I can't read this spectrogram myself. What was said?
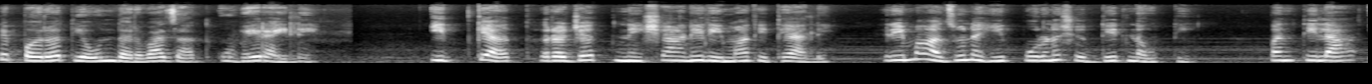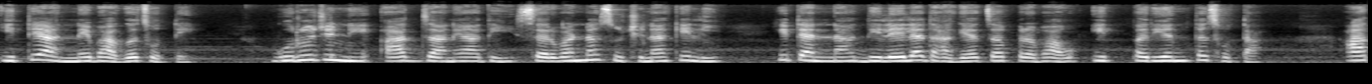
ते परत येऊन दरवाजात उभे राहिले. इतक्यात रजत निशा आणि रीमा तिथे आले. रीमा अजूनही पूर्ण शुद्धीत नव्हती पण तिला इथे आणणे भागच होते. गुरुजींनी आत जाण्याआधी सर्वांना सूचना केली की त्यांना दिलेल्या धाग्याचा प्रभाव इथपर्यंतच होता. आत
